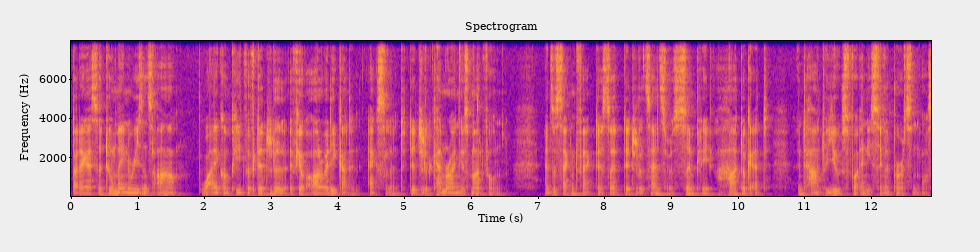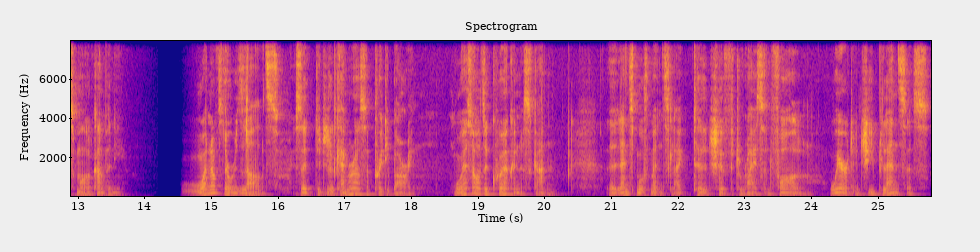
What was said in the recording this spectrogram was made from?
But I guess the two main reasons are why compete with digital if you already got an excellent digital camera in your smartphone? And the second fact is that digital sensors simply are hard to get and hard to use for any single person or small company. One of the results is that digital cameras are pretty boring. Where's all the quirkiness gone? Lens movements like tilt, shift, rise and fall, weird and cheap lenses,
